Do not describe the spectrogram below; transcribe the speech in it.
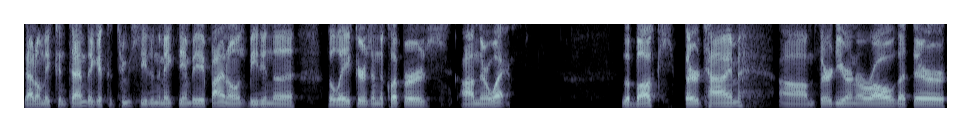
not only contend, they get the two seed and they make the NBA Finals, beating the the Lakers and the Clippers on their way the Bucks, third time, um, third year in a row that they're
